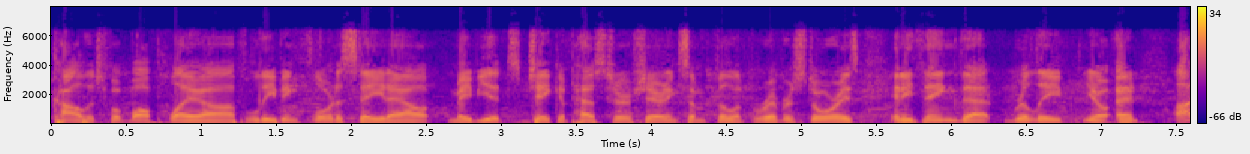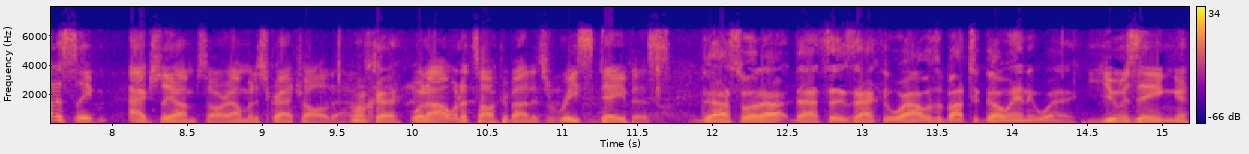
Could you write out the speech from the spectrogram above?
college football playoff, leaving Florida State out. Maybe it's Jacob Hester sharing some Philip Rivers stories. Anything that really, you know, and honestly, actually, I'm sorry, I'm going to scratch all of that. Okay. What I want to talk about is Rece Davis That's what. I, that's exactly where I was about to go anyway. using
